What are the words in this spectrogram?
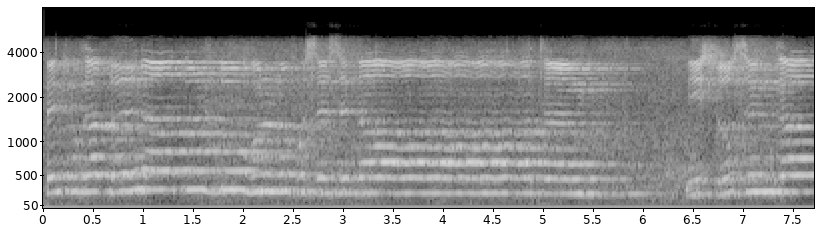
Pentru că până atunci Duhul nu fusese dat. Iisus încă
